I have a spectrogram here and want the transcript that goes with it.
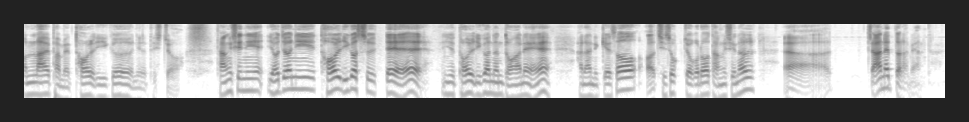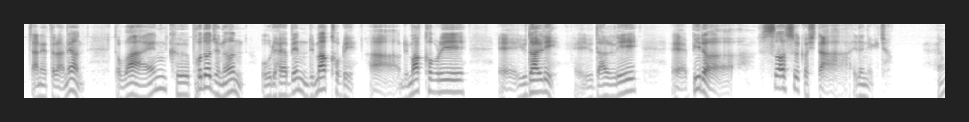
alive 하면 덜 익은 이런 뜻이죠. 당신이 여전히 덜 익었을 때, 이덜 익었는 동안에 하나님께서 어, 지속적으로 당신을 어, 짜냈더라면, 짜냈더라면, the wine 그 포도주는 would have been remarkably, 아, remarkably 예, 유달리, 예, 유달리 예, bitter 썼을 것이다 이런 얘기죠. 예?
